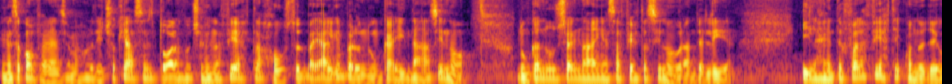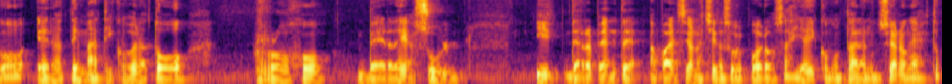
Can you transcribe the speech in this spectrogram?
en esa conferencia, mejor dicho, que hacen todas las noches de una fiesta, hosted by alguien, pero nunca hay nada, sino, nunca anuncian nada en esa fiesta, sino durante el día. Y la gente fue a la fiesta y cuando llegó era temático, era todo rojo, verde azul. Y de repente aparecieron las chicas superpoderosas y ahí como tal anunciaron esto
